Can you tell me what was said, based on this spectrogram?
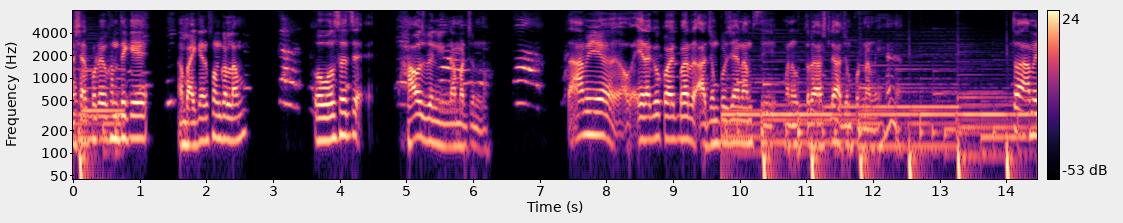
আসার পরে ওখান থেকে বাইকের ফোন করলাম। ও বলছে যে, হাউস বেনিং নামার জন্য। তা আমি, এর আগেও কয়েকবার আজমপুর যায় নামছি। মানে উত্তরে আসলে আজমপুর নামি হ্যাঁ? তো আমি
